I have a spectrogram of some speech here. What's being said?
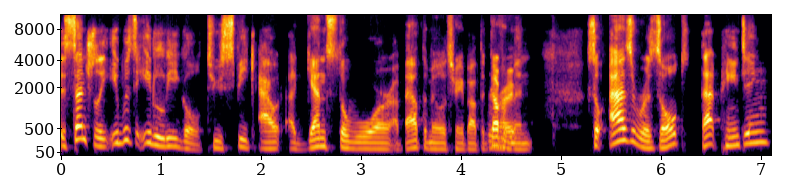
essentially it was illegal to speak out against the war about the military about the Right. government so as a result that painting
